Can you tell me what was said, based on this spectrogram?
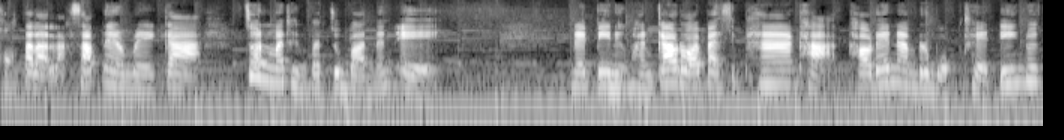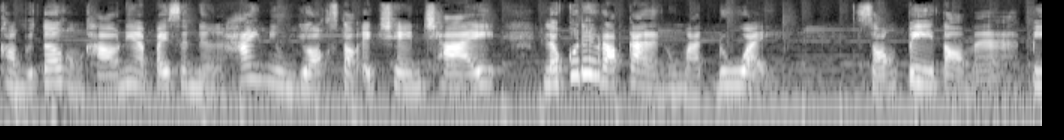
ของตลาดหลักทรัพย์ในอเมริกา จนมาถึงปัจจุบันนั่นเองในปี 1985 ค่ะ เขาได้นำระบบ trading ด้วยคอมพิวเตอร์ของเขาเนี่ยไปเสนอให้ New York Stock Exchange ใช้ แล้วก็ได้รับการอนุมัติด้วย 2 ปีต่อมา ปี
